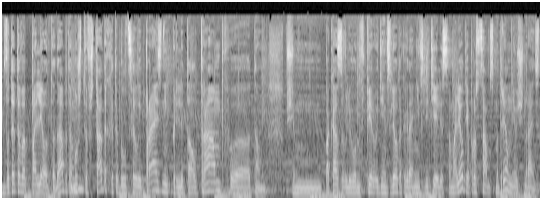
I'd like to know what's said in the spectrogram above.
вот этого полета, да, потому mm-hmm. что в Штатах это был целый праздник, прилетал Трамп, э, там, в общем, показывали он в первый день взлета, когда они взлетели самолет, я просто сам смотрел, мне очень нравится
